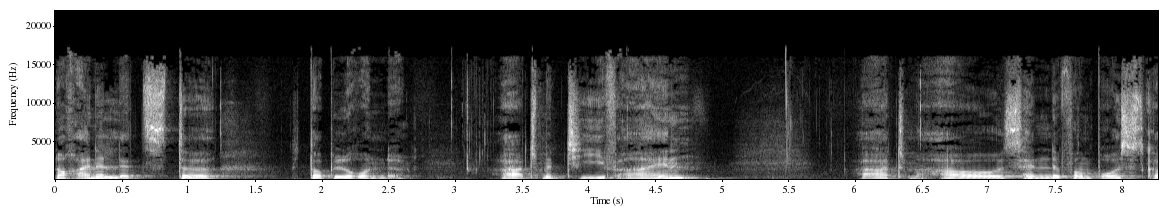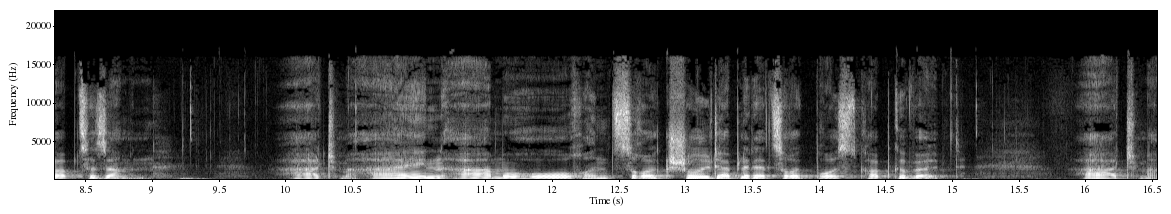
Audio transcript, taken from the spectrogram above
Noch eine letzte Doppelrunde. Atme tief ein. Atme aus, Hände vom Brustkorb zusammen. Atme ein, Arme hoch und zurück, Schulterblätter zurück, Brustkorb gewölbt. Atme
